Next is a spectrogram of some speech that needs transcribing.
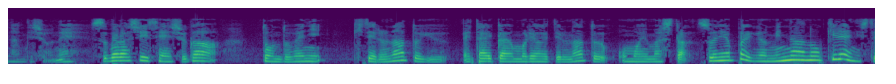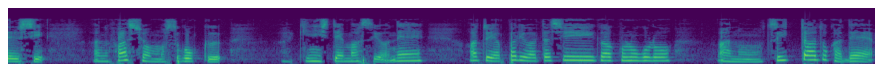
なんでしょうね。素晴らしい選手がどんどん上に来てるなという、大会を盛り上げてるなと思いました。それにやっぱりみんなあの、綺麗にしてるし、あの、ファッションもすごく気にしてますよね。あとやっぱり私がこの頃、あの、ツイッターとかで、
